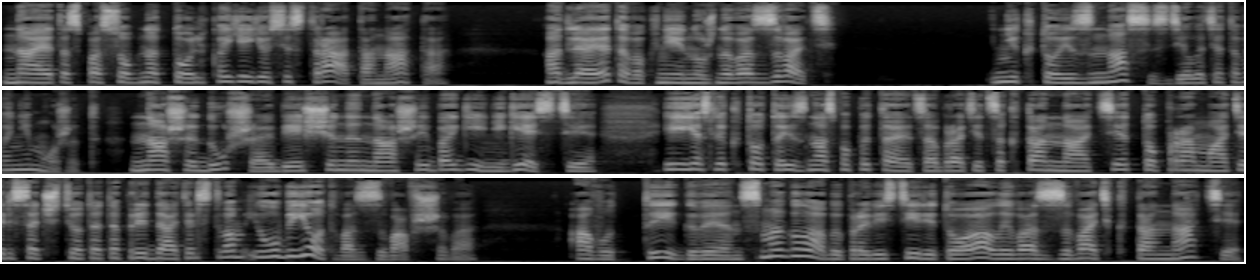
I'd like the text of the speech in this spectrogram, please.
На это способна только ее сестра Таната. А для этого к ней нужно вас звать. Никто из нас сделать этого не может. Наши души обещаны нашей богине Гестии, и если кто-то из нас попытается обратиться к Танате, то проматерь сочтет это предательством и убьет вас звавшего. А вот ты, Гвен, смогла бы провести ритуал и вас звать к Танате,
